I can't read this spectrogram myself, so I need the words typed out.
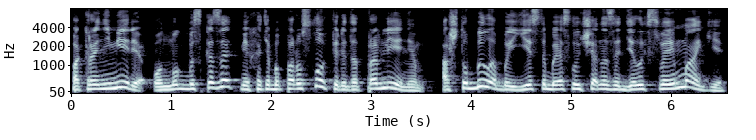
По крайней мере, он мог бы сказать мне хотя бы пару слов перед отправлением. А что было бы, если бы я случайно задел их своей магией?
